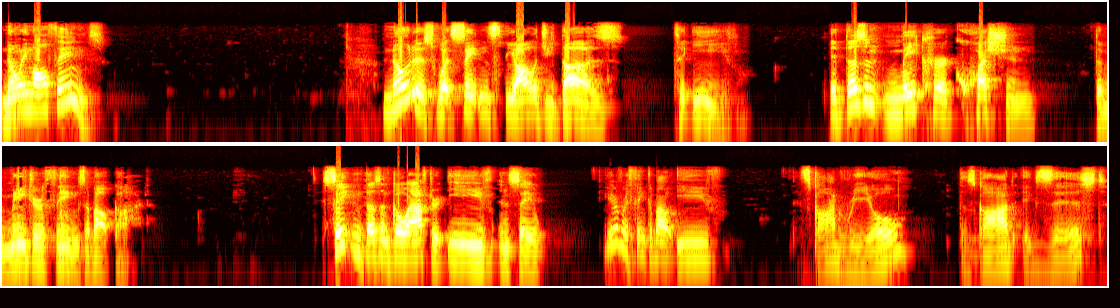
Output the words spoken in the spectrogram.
knowing all things. Notice what Satan's theology does to Eve. It doesn't make her question the major things about God. Satan doesn't go after Eve and say, You ever think about Eve? Is God real? Does God exist?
